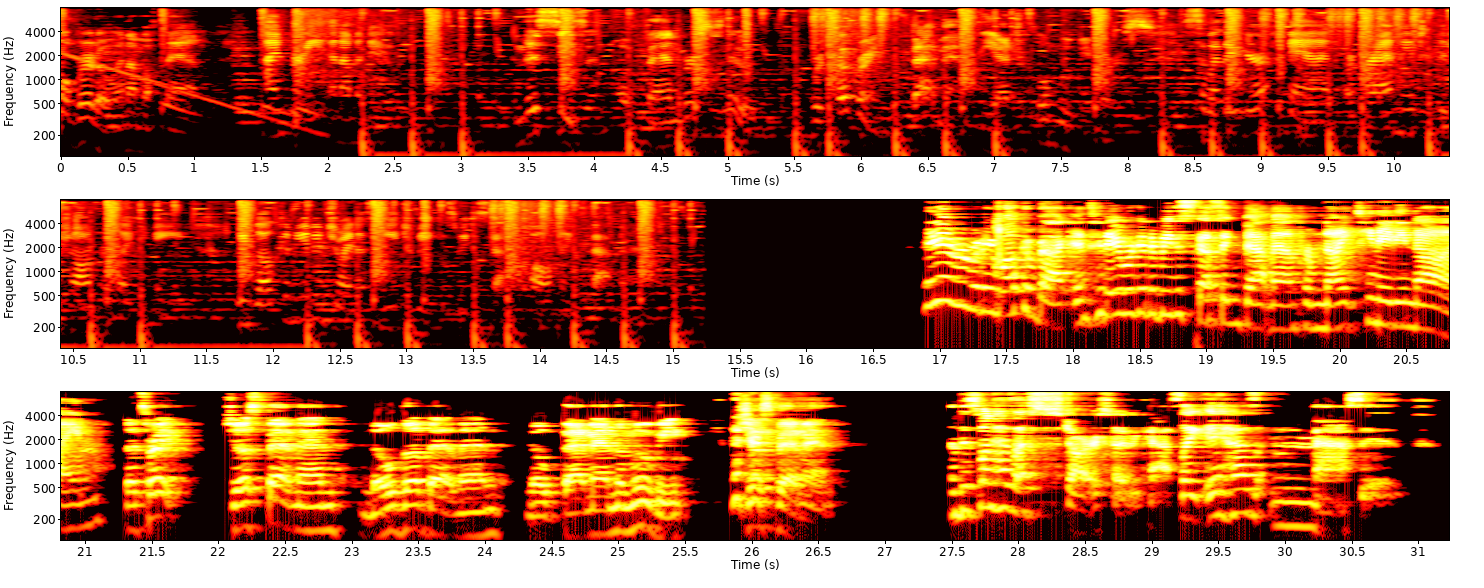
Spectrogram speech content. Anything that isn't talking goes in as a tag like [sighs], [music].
Alberto, and I'm a fan. I'm Brie, and I'm a noob. In this season of Fan vs. Noob, we're covering the Batman theatrical movieverse. So whether you're a fan or brand new to the genre like me, we welcome you to join us each week as we discuss all things Batman. Hey everybody, welcome back. And today we're going to be discussing Batman from 1989. That's right. Just Batman. No the Batman. No Batman the movie. Just [laughs] Batman. And this one has a star-studded cast. Like it has massive,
